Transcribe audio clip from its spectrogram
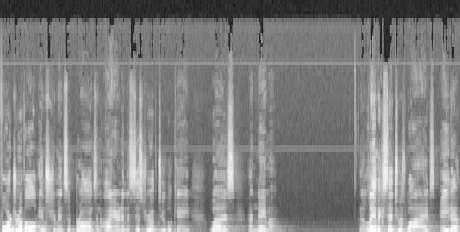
forger of all instruments of bronze and iron, and the sister of Tubal Cain was Naamah. Lamech said to his wives, Adah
